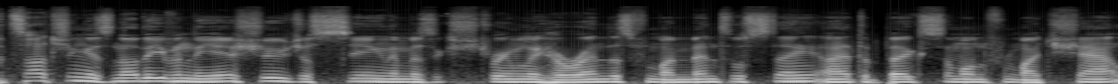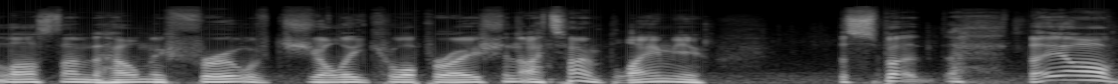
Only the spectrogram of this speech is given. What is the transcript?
The touching is not even the issue, just seeing them is extremely horrendous for my mental state. I had to beg someone from my chat last time to help me through it with jolly cooperation. I don't blame you. The sp they are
